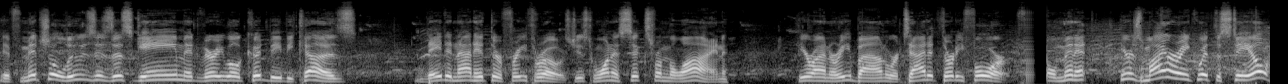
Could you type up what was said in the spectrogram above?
If Mitchell loses this game, it very well could be because they did not hit their free throws. Just one of six from the line. Huron rebound, we're tied at 34. Full minute. Here's Meyerink with the steal.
